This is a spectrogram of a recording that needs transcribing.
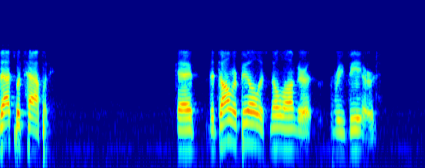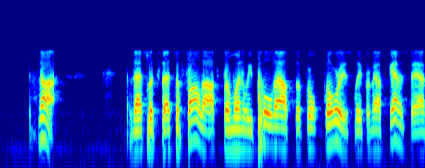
That's what's happening. Okay? The dollar bill is no longer revered. It's not. That's what's that's a fallout from when we pulled out so gloriously from Afghanistan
